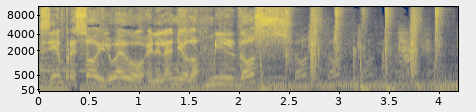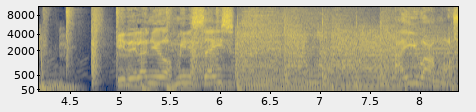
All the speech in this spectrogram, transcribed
Siempre soy luego en el año 2002. Y del año 2006, ahí vamos.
